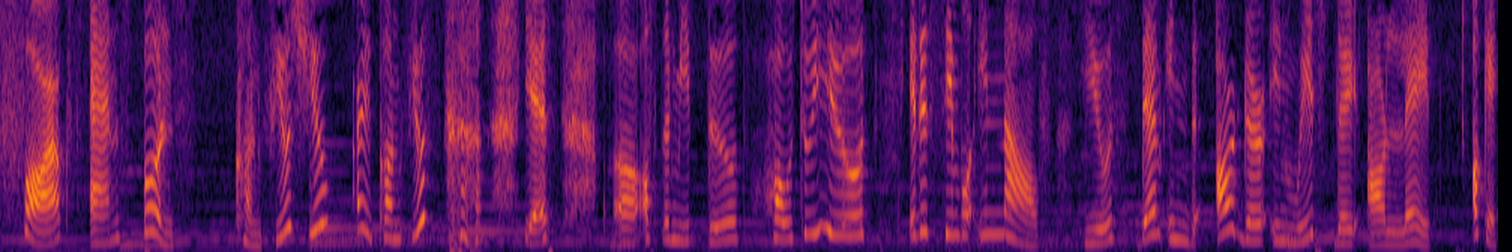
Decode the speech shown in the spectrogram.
forks and spoons confuse you? Are you confused? yes, uh, often me too. How to use it is simple enough. Use them in the order in which they are laid. Okay,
